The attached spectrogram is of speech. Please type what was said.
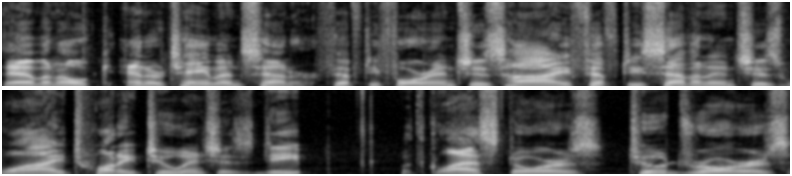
They have an Oak Entertainment Center, 54 inches high, 57 inches wide, 22 inches deep, with glass doors, two drawers,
